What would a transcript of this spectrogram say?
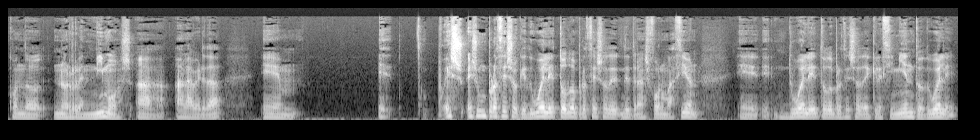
cuando nos rendimos a, la verdad, em, eh, es, un proceso que duele, todo proceso de, transformación eh, eh, duele, todo proceso de crecimiento duele,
